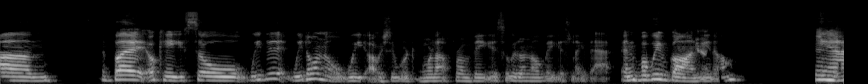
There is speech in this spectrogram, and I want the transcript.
Um, but okay, so we did. We don't know. We obviously we're we're not from Vegas, so we don't know Vegas like that. And but we've gone, you know. And hmm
